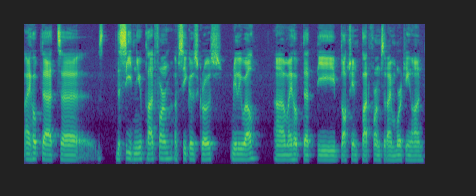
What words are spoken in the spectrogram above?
I hope that uh, the seed new platform of SICOS grows really well. Um, I hope that the blockchain platforms that I'm working on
